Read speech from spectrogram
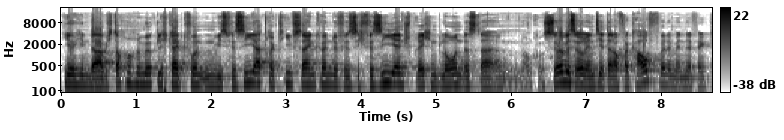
Hier, hier und da habe ich doch noch eine Möglichkeit gefunden, wie es für Sie attraktiv sein könnte, für sich für Sie entsprechend lohnt, dass da auch serviceorientiert dann auch verkauft wird im Endeffekt,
